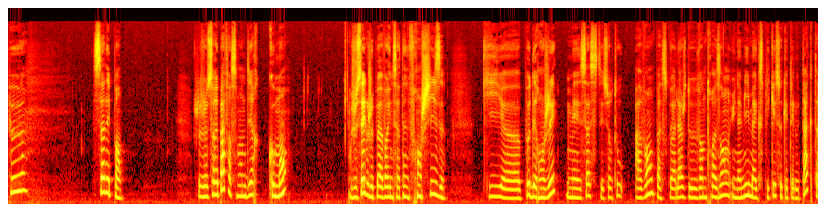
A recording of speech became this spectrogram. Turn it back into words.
peut, ça dépend. Je ne saurais pas forcément dire comment. Je sais que je peux avoir une certaine franchise qui euh, peut déranger, mais ça c'était surtout avant parce qu'à l'âge de 23 ans, une amie m'a expliqué ce qu'était le tact.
